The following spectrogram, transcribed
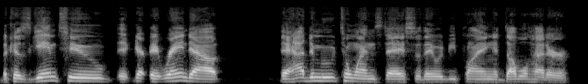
because game two, it, it rained out. They had to move to Wednesday, so they would be playing a doubleheader.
